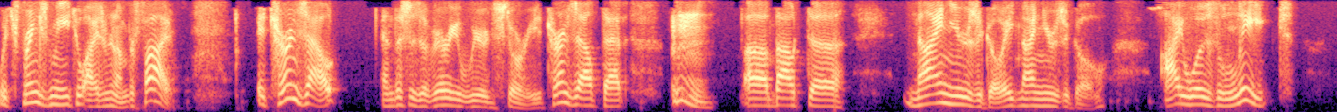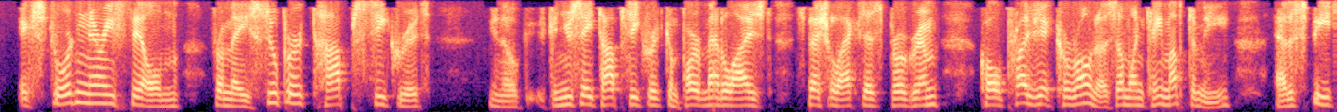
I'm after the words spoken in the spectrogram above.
Which brings me to item number five. It turns out, and this is a very weird story, it turns out that about uh, nine years ago, eight, nine years ago, I was leaked extraordinary film from a super top secret, you know, can you say top secret compartmentalized special access program called Project Corona. Someone came up to me at a speech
